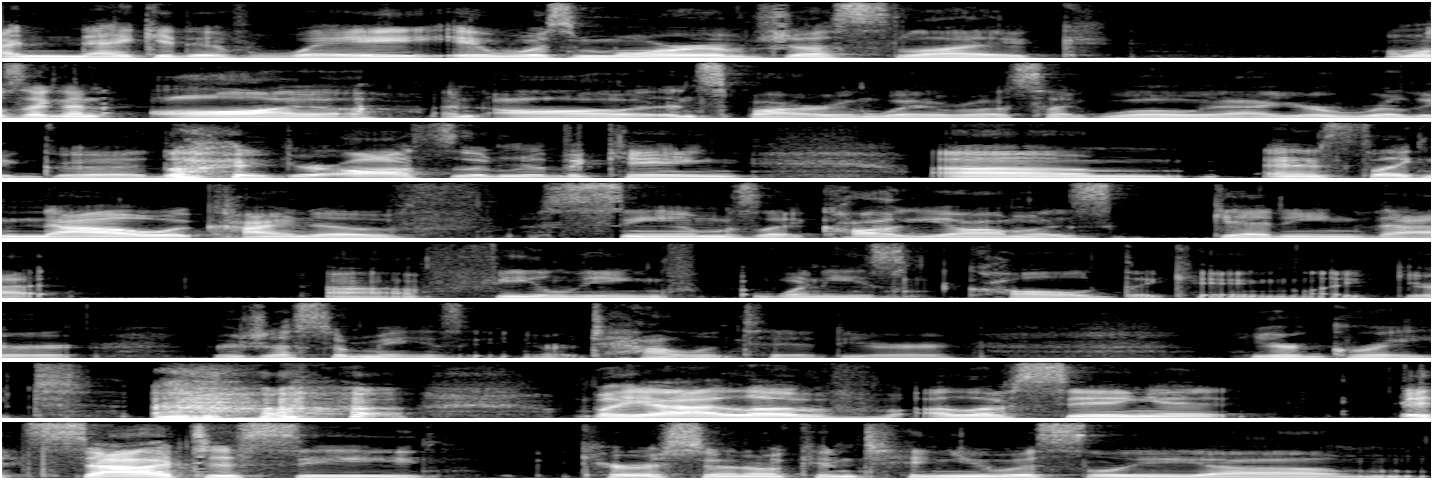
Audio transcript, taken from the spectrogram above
a negative way. It was more of just like almost like an awe an awe inspiring way where it's like whoa yeah you're really good. Like you're awesome. You're the king. Um and it's like now it kind of seems like kageyama is getting that uh feeling when he's called the king. Like you're you're just amazing. You're talented. You're you're great. but yeah, I love I love seeing it. It's sad to see Karasuno continuously um,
